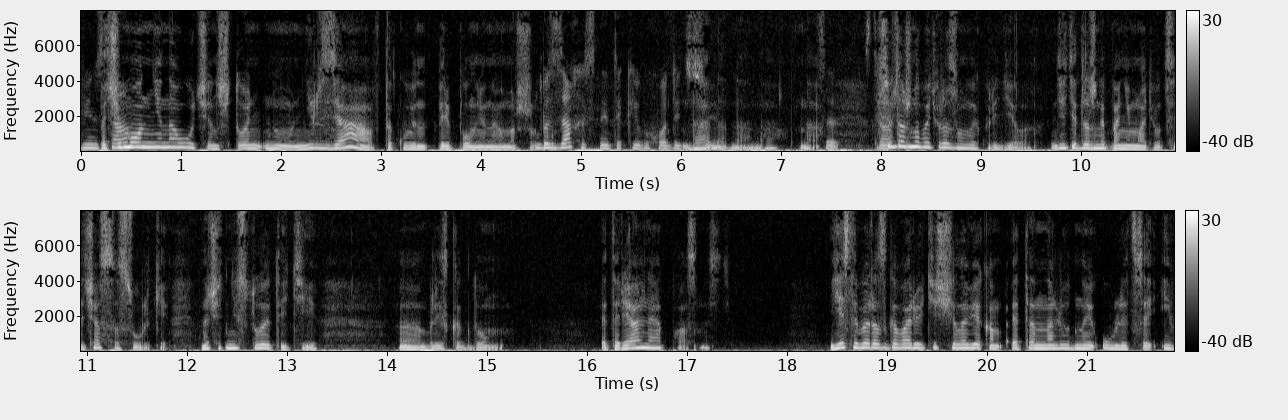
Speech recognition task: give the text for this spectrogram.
він Почему сам он не научен, что ну, нельзя в такую переполненную маршрутку? беззахисний такий виходить? Да, да, да, да, да. Це Все страшно. должно быть в разумных пределах. Дети должны понимать, вот сейчас сосульки, значит, не стоит идти э, близко к дому. Это реальная опасность. Если вы разговариваете с человеком, это на людной улице, и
